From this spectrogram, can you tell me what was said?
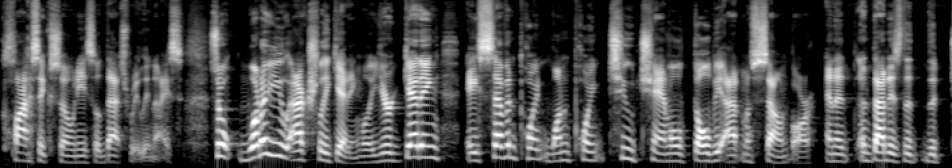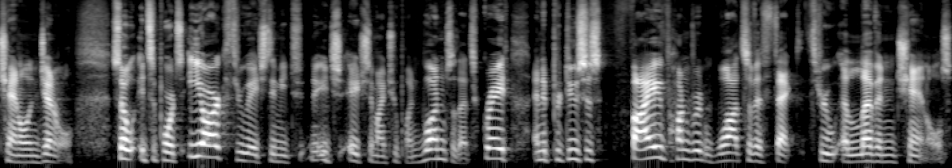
Classic Sony, so that's really nice. So what are you actually getting? Well, you're getting a 7.1.2 channel Dolby Atmos soundbar, and, it, and that is the, the channel in general. So it supports eARC through HDMI, HDMI 2.1, so that's great, and it produces 500 watts of effect through 11 channels.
